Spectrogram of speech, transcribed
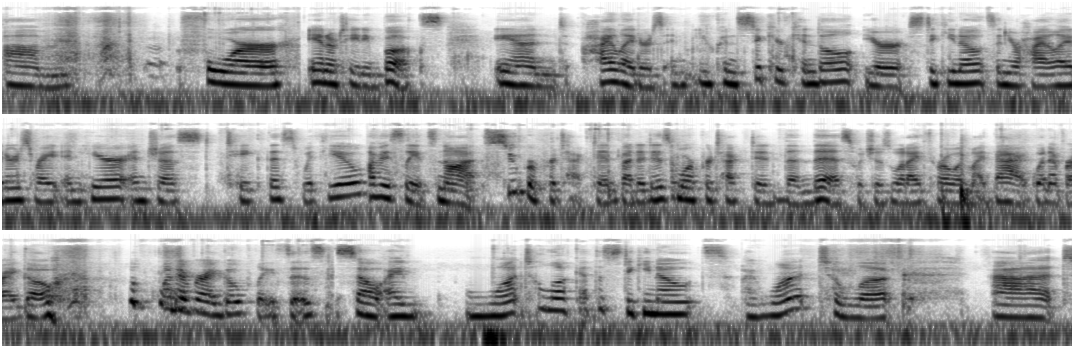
um, for annotating books and highlighters and you can stick your Kindle, your sticky notes and your highlighters right in here and just take this with you. Obviously it's not super protected, but it is more protected than this, which is what I throw in my bag whenever I go, whenever I go places. So I want to look at the sticky notes. I want to look at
